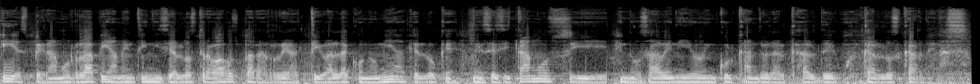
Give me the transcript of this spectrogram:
y esperamos rápidamente iniciar los trabajos para reactivar la economía, que es lo que necesitamos y nos ha venido inculcando el alcalde Juan Carlos Cárdenas.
